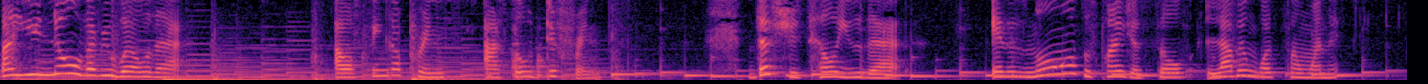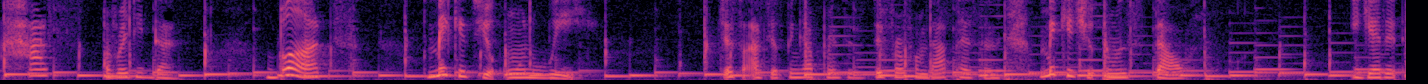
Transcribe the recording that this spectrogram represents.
But you know very well that our fingerprints are so different. This should tell you that it is normal to find yourself loving what someone has already done, but make it your own way just as your fingerprint is different from that person, make it your own style. You get it?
